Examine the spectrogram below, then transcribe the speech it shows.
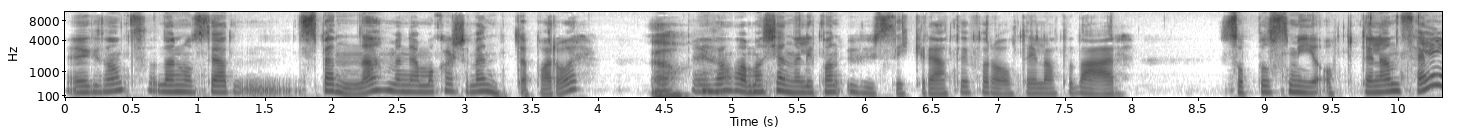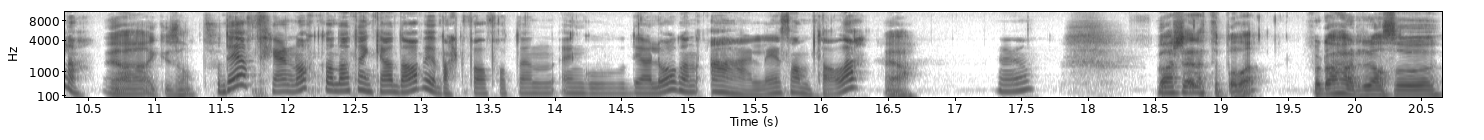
Ikke sant? Det er noen som sier at spennende, men jeg må kanskje vente et par år. ja. Ikke sant? Da man kjenner litt på en usikkerhet i forhold til at det er såpass mye opp til en selv. da. ja ikke sant? Og det er fair nok, og da tenker jeg da har vi i hvert fall fått en, en god dialog og en ærlig samtale. Ja. Ja. Hva skjer etterpå, da? For da har dere altså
